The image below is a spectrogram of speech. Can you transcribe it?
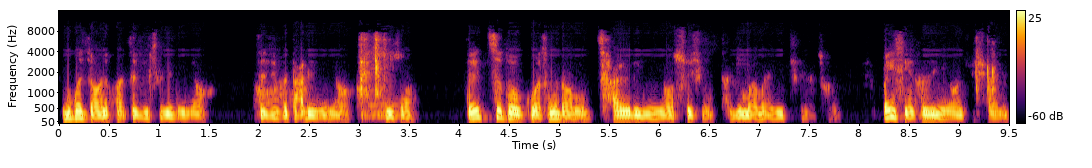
如果这样的话，这就是个阴阳，这就是个大的阴阳。就是说，在制作过程当中，茶叶的阴阳属性，它就慢慢就体现出来。本身它是阴阳俱全的，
